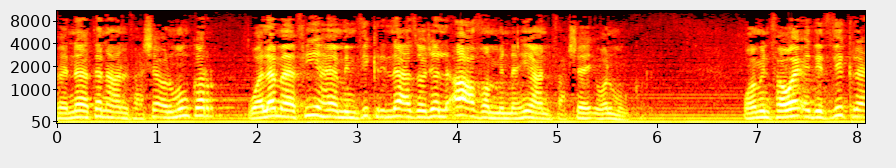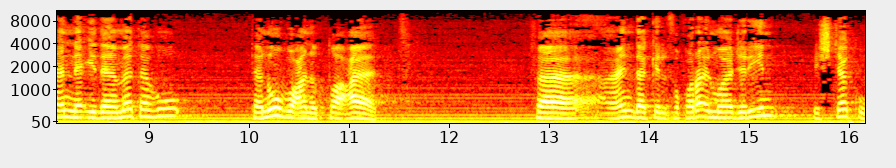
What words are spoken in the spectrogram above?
فإنها تنهى عن الفحشاء والمنكر ولما فيها من ذكر الله عز وجل أعظم من نهيها عن الفحشاء والمنكر. ومن فوائد الذكر أن إدامته تنوب عن الطاعات. فعندك الفقراء المهاجرين اشتكوا.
